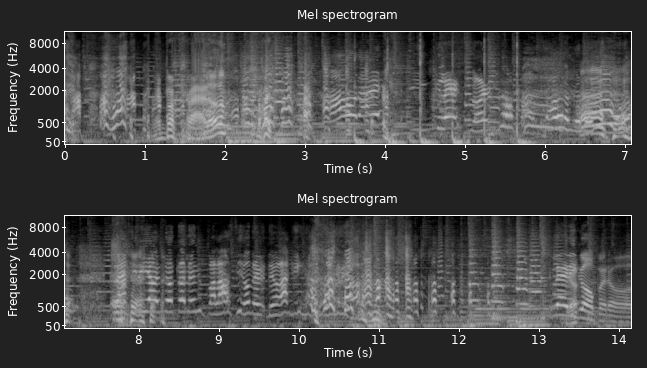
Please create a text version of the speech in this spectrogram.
Eh, Pues claro. Ahora es inglés, no es nota. ¿Sabes lo que digo? Se ha criado en nota en el palacio de, de Buckingham. Le digo, pero,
